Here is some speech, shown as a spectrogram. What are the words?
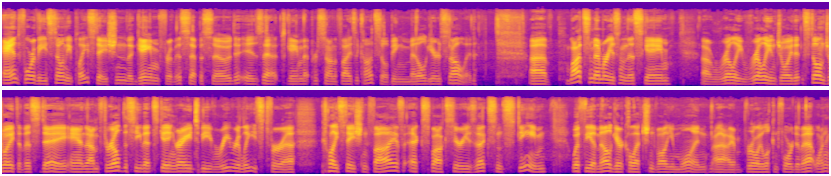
And for the Sony PlayStation, the game for this episode is that game that personifies the console, being Metal Gear Solid. Uh, lots of memories in this game. Uh, really, really enjoyed it. And still enjoy it to this day, and I'm thrilled to see that's getting ready to be re-released for uh, PlayStation 5, Xbox Series X, and Steam with the uh, Metal Gear Collection Volume One. I'm really looking forward to that one.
